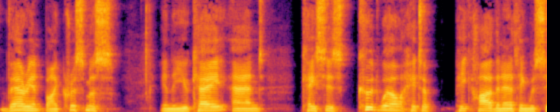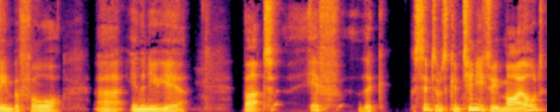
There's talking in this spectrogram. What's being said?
variant by Christmas in the UK, and cases could well hit a peak higher than anything we've seen before uh, in the new year. But if the symptoms continue to be mild,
